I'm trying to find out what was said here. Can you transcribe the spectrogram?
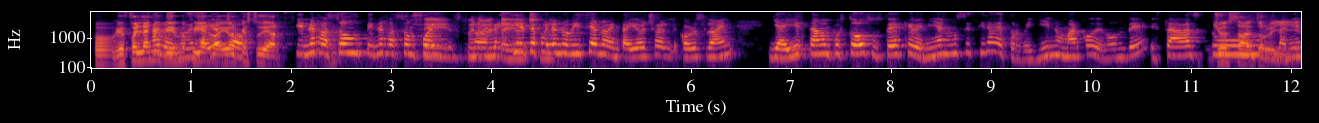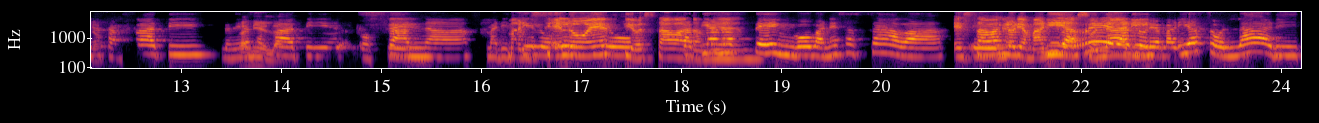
Porque fue el año que yo me fui a Nueva York a estudiar. Tienes razón, tienes razón. Fue, fue 97 fue la novicia, 98 el Chorus Line. Y ahí estaban pues todos ustedes que venían, no sé si era de Torbellino, Marco, ¿de dónde? Estabas tú, Yo estaba en Torbellino. Daniela Zanfati, Daniela, Zanfati, Rosana, Maricielo, Efio estaba Tatiana también. Tengo, Vanessa Saba. Estaba eh, Gloria María Solari. Gloria María Solari.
